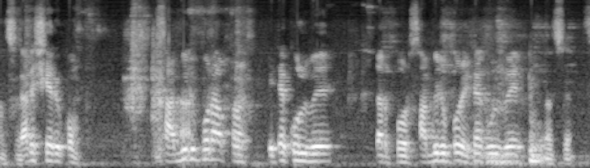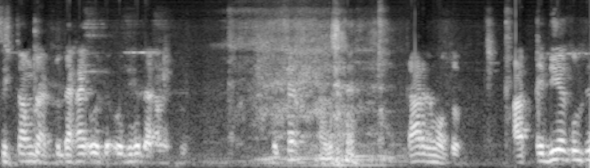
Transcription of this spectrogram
আচ্ছা। গাড়ি সেরকম। সাবির উপর আপনার এটা খুলবে তারপর সাবির উপর এটা খুলবে। আচ্ছা। সিস্টেমটা একটু দেখাই ওইদিকে দেখান একটু। বুঝছেন আচ্ছা। কারের মতো। আর এদিকে খুলতে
